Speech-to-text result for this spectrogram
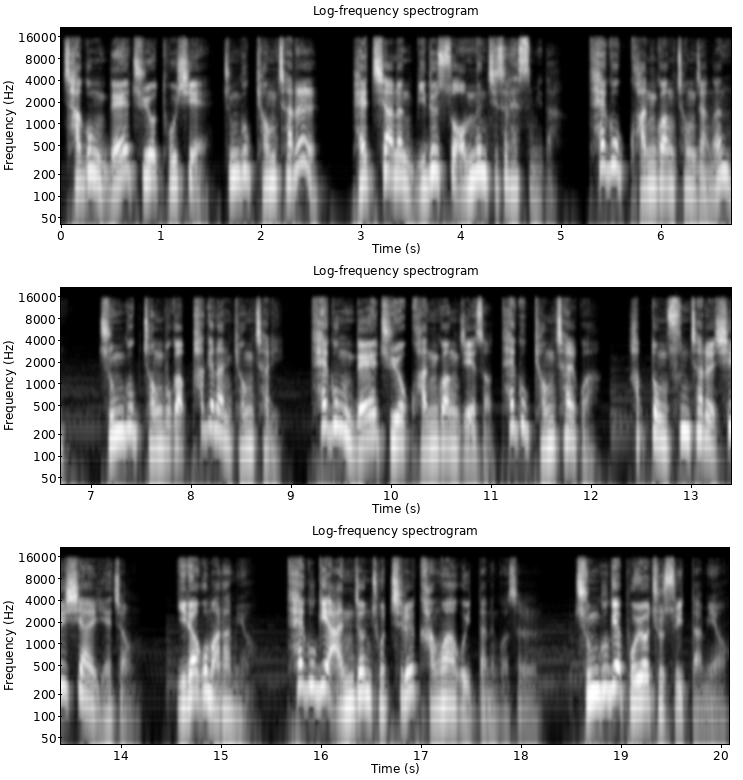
자국 내 주요 도시에 중국 경찰을 배치하는 믿을 수 없는 짓을 했습니다. 태국 관광청장은 중국 정부가 파견한 경찰이 태국 내 주요 관광지에서 태국 경찰과 합동 순찰을 실시할 예정 이라고 말하며 태국이 안전 조치를 강화하고 있다는 것을 중국에 보여줄 수 있다며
